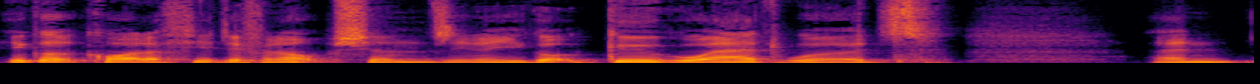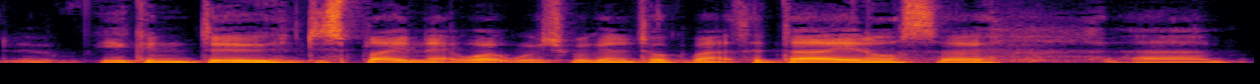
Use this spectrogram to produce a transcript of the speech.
you've got quite a few different options. You know, you've got Google AdWords, and you can do display network, which we're going to talk about today, and also um,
